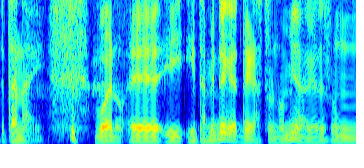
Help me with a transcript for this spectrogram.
están ahí. bueno, eh, y, también de, gastronomía, que eres un,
